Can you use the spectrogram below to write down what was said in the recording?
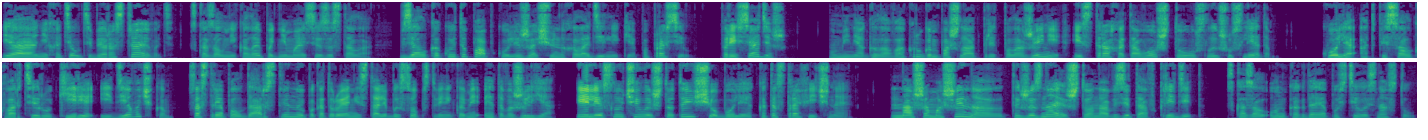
«Я не хотел тебя расстраивать», — сказал Николай, поднимаясь из-за стола. Взял какую-то папку, лежащую на холодильнике, попросил. «Присядешь?» У меня голова кругом пошла от предположений и страха того, что услышу следом. Коля отписал квартиру Кире и девочкам, состряпал дарственную, по которой они стали бы собственниками этого жилья, или случилось что-то еще более катастрофичное. «Наша машина, ты же знаешь, что она взята в кредит», сказал он, когда я опустилась на стул.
